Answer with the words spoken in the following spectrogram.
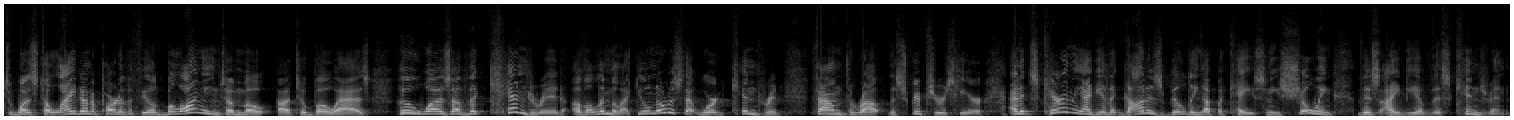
to, was to light on a part of the field belonging to, Mo, uh, to Boaz, who was of the kindred of Elimelech. You'll notice that word kindred found throughout the scriptures here, and it's carrying the idea that God is building up a case, and he's showing this idea of this kinsman.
